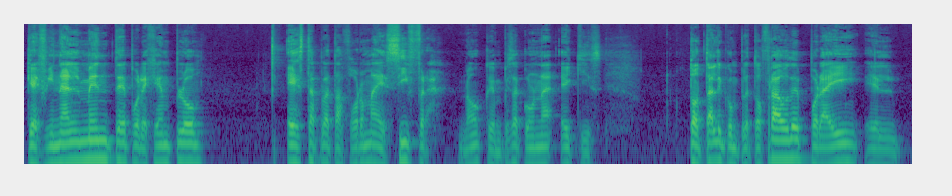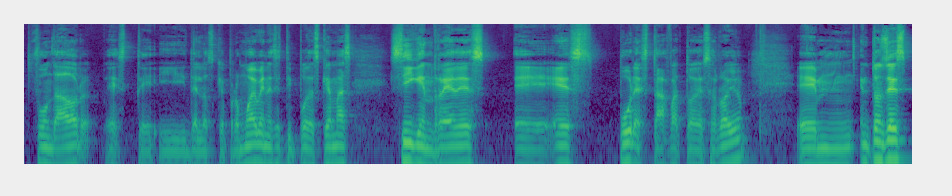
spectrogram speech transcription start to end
que finalmente, por ejemplo, esta plataforma de cifra, ¿no? Que empieza con una X, total y completo fraude, por ahí el fundador este, y de los que promueven ese tipo de esquemas siguen redes, eh, es pura estafa todo ese rollo. Em, entonces,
